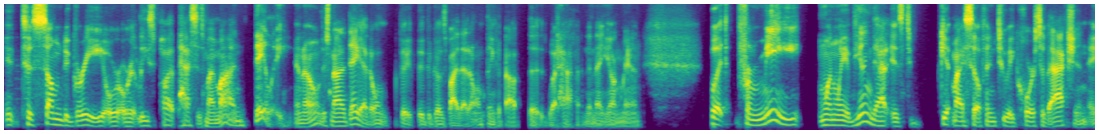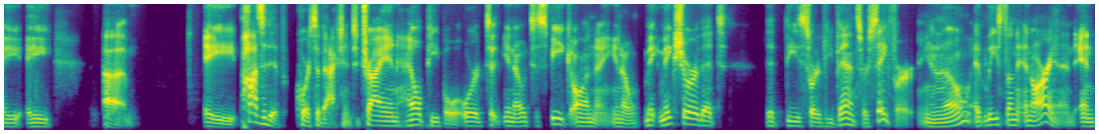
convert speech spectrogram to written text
it, to some degree, or or at least passes my mind daily. You know, there's not a day I don't that, that goes by that I don't think about the, what happened in that young man. But for me, one way of dealing that is to get myself into a course of action, a a um, a positive course of action to try and help people or to you know to speak on you know make make sure that that these sort of events are safer, you know, at least on in our end. And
